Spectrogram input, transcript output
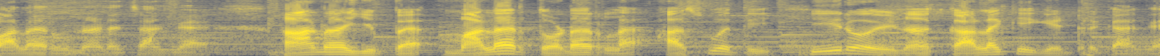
பலரும் நினச்சாங்க. ஆனால் இப்போ மலர் தொடரில் அஸ்வதி ஹீரோயினாக கலக்கிக்கிட்டு இருக்காங்க.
